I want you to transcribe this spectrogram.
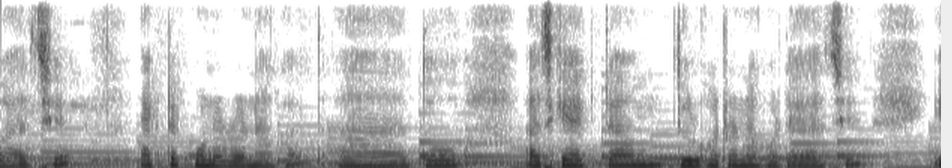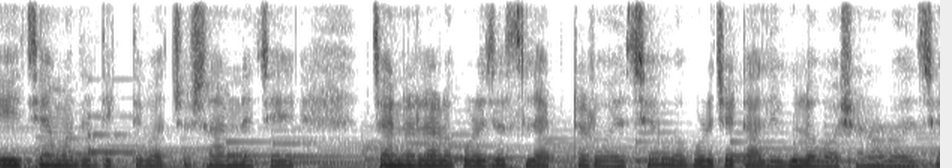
বাজছে, একটা পনেরো নাগাদ। তো আজকে একটা দুর্ঘটনা ঘটে গেছে। এই যে আমাদের দেখতে পাচ্ছ সামনে যে জানালার ওপরে যে স্ল্যাবটা রয়েছে, ওর ওপরে যে টালিগুলো বসানো রয়েছে,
